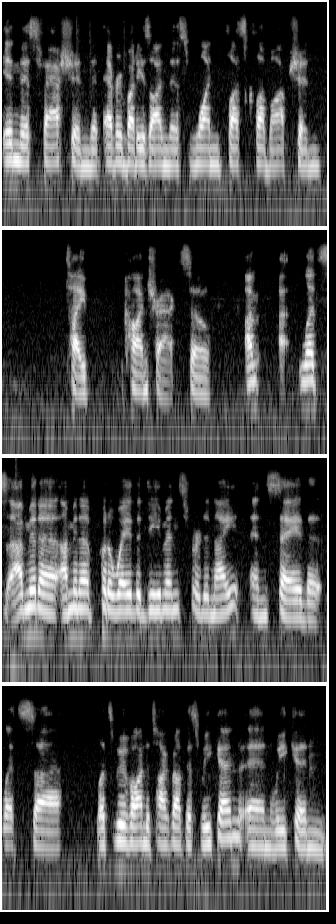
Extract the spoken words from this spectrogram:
in this fashion that everybody's on this one plus club option type contract. So I'm uh, let's I'm gonna I'm gonna put away the demons for tonight and say that let's. Uh, let's move on to talk about this weekend, and we can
